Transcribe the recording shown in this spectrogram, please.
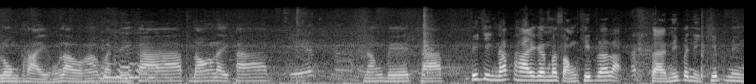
โรงถ่ายของเราครับวันนี้ครับ น้องอะไรครับ เบสน้องเบสครับที่จริงทักทายกันมาสองคลิปแล้วล่ะ แต่อันนี้เป็นอีกคลิปหนึ่ง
